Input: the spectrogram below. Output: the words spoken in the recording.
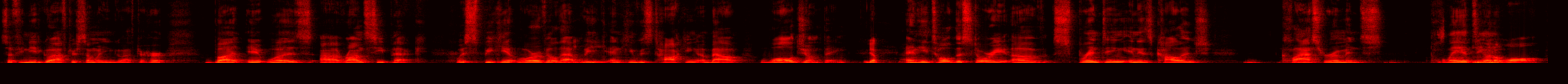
So if you need to go after someone, you can go after her. But it was uh, Ron Sepek was speaking at Laurelville that week, and he was talking about wall jumping Yep. and he told the story of sprinting in his college classroom and planting on a wall.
